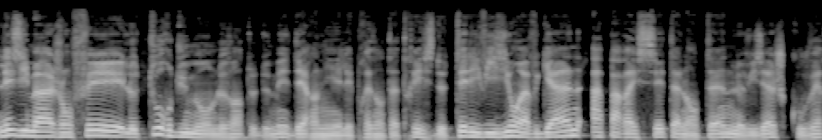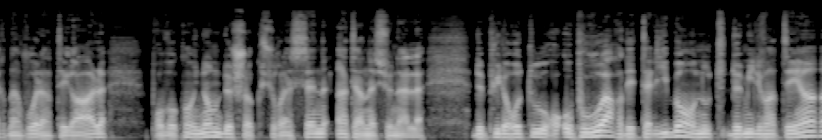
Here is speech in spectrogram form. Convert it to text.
Les images ont fait le tour du monde le 22 mai dernier. Les présentatrices de télévision afghanes apparaissaient à l'antenne, le visage couvert d'un voile intégral provoquant une onde de choc sur la scène internationale. Depuis le retour au pouvoir des talibans en août 2021,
